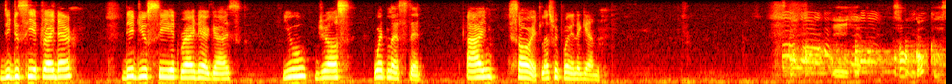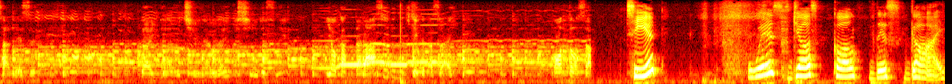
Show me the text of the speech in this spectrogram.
Did you see it right there? Did you see it right there, guys? You just witnessed it. I saw it. Let's replay it again. See it? Whis just called this guy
